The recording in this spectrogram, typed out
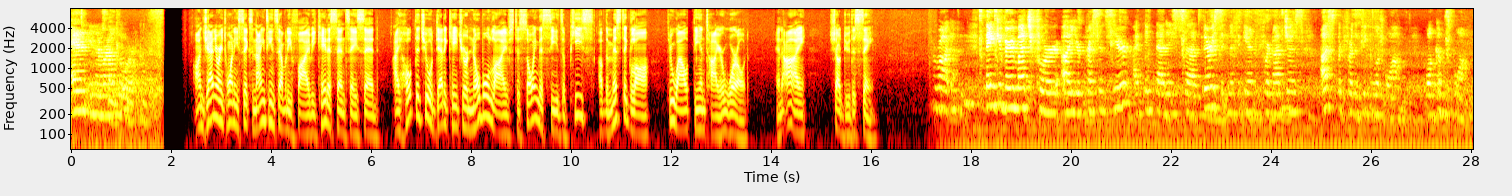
and in around the world. On January 26, 1975, Ikeda Sensei said, I hope that you will dedicate your noble lives to sowing the seeds of peace of the mystic law throughout the entire world. And I shall do the same. Rod, thank you very much for uh, your presence here. I think that is uh, very significant for not just us, but for the people of Guam. Welcome to Guam.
